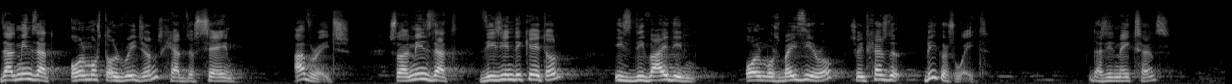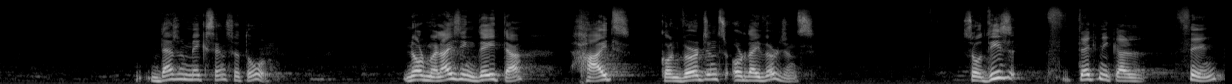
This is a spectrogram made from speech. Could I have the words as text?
that means that almost all regions have the same average. So that means that this indicator is dividing almost by zero, so it has the biggest weight. Does it make sense? Doesn't make sense at all. Normalizing data hides convergence or divergence. So this technical thing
